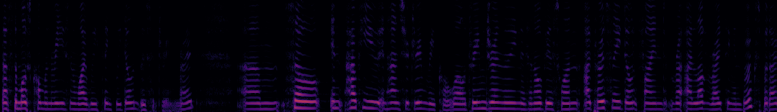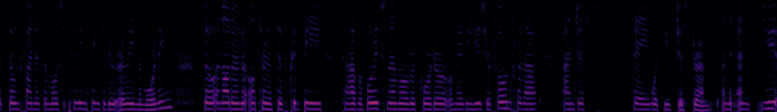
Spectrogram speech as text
That's the most common reason why we think we don't lucid dream, right? Um, so, in how can you enhance your dream recall? Well, dream journaling is an obvious one. I personally don't find ri- I love writing in books, but I don't find it the most appealing thing to do early in the morning. So, another alternative could be to have a voice memo recorder, or maybe use your phone for that, and just say what you've just dreamt. And and you,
